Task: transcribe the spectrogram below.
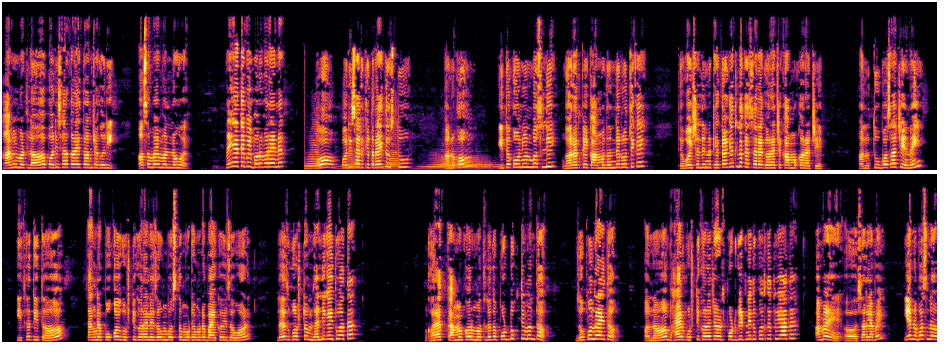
आम्ही म्हटलं परिसार करायचं आमच्या घरी. असं माय म्हणणं होय. नाही आता बाई बरोबर आहे ना? हो परिसारखे तर राहतोस तू. अन काहून? इथं कोण येऊन बसली? घरात काही कामधंदे नव्हते काय? ते वैशालीनं ठेका घेतला का साऱ्या घराचे कामं करायचे? आणि तू बसायचे नाही? इथं तिथं चांगल्या पोकळ गोष्टी करायला जाऊन बसतं मोठ्या मोठ्या बायकाई जवळ. लयच गोष्ट झाली काय तू आता? घरात कामं कर म्हटलं तर पोट दुखते म्हणतं. झोपून राहतं. अन बाहेर गोष्टी करायच्या वेळेस पोटगीट नाही दुखत का तू आता आमाय सरला बाई ये ना बस ना.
